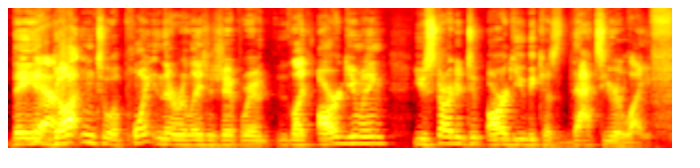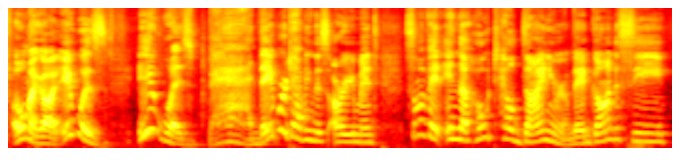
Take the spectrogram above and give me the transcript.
They had Yeah. gotten to a point in their relationship where, like, arguing, you started to argue because that's your life. Oh my god, it was it was bad. They were having this argument, some of it in the hotel dining room. They had gone to see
